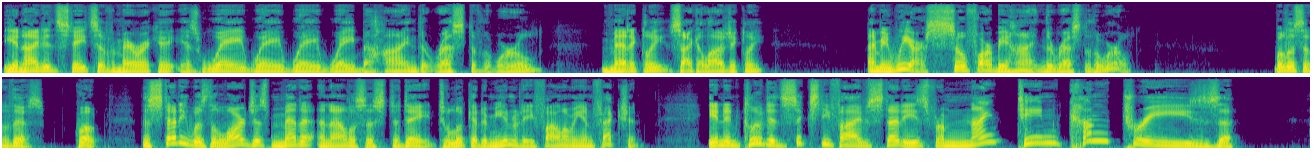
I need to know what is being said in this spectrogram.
the United States of America is way, way, way, way behind the rest of the world, medically, psychologically. I mean, we are so far behind the rest of the world. But listen to this quote, the study was the largest meta analysis to date to look at immunity following infection. It included 65 studies from 19 countries.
